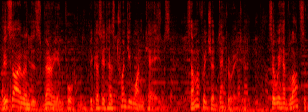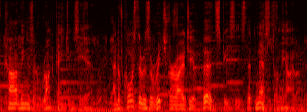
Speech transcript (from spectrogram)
this island is very important because it has 21 caves, some of which are decorated. So we have lots of carvings and rock paintings here. And of course there is a rich variety of bird species that nest on the island.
